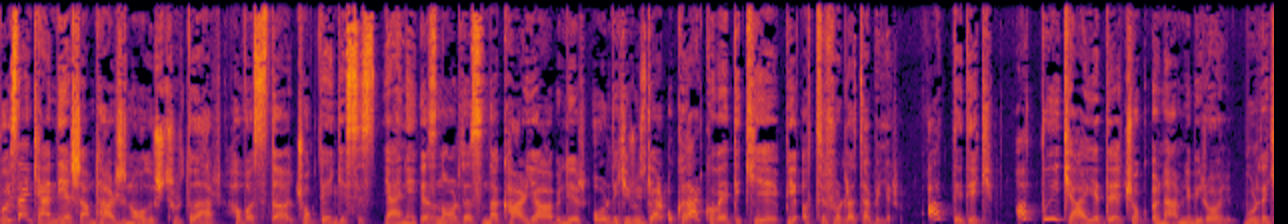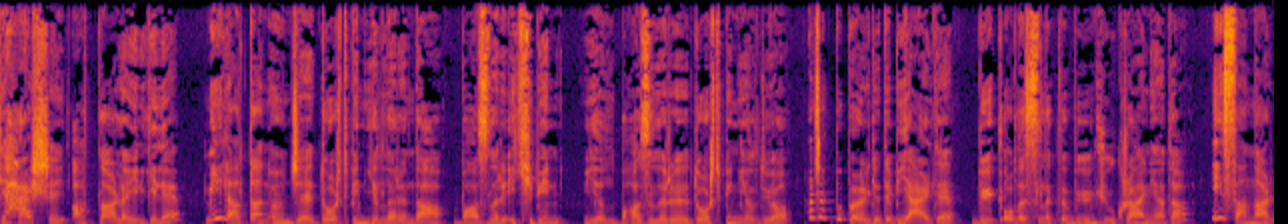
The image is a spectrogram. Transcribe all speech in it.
Bu yüzden kendi yaşam tarzını oluşturdular. Havası da çok dengesiz. Yani yazın ortasında kar yağabilir. Oradaki rüzgar o kadar kuvvetli ki bir atı fırlatabilir. At dedik. At bu hikayede çok önemli bir rol. Buradaki her şey atlarla ilgili. Milattan önce 4000 yıllarında bazıları 2000 yıl, bazıları 4000 yıl diyor. Ancak bu bölgede bir yerde büyük olasılıkla bugünkü Ukrayna'da insanlar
